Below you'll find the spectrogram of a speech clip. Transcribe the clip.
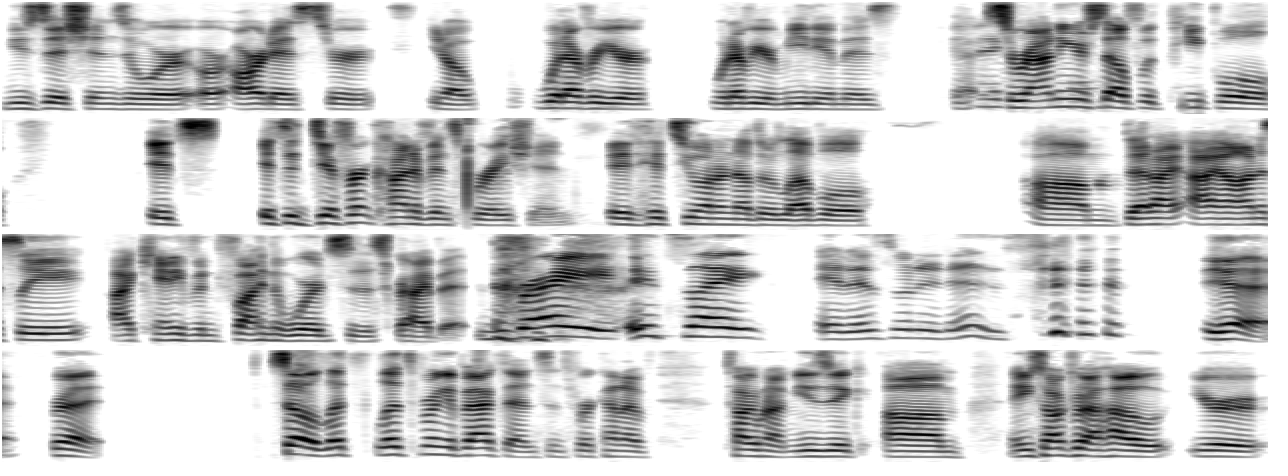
musicians or or artists or you know whatever your whatever your medium is surrounding yourself with people it's it's a different kind of inspiration. It hits you on another level um that I, I honestly i can't even find the words to describe it. Right. It's like it is what it is. Yeah right. So let's let's bring it back then since we're kind of talking about music. Um and you talked about how your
